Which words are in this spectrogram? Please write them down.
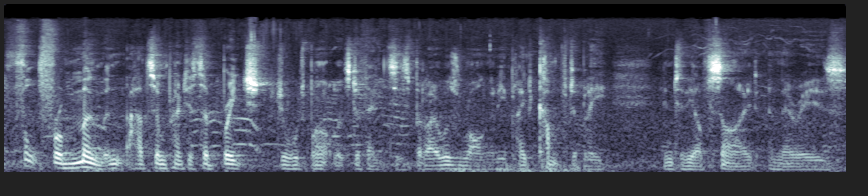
thought for a moment that Hudson Prentice had breached George Bartlett's defences, but I was wrong, and he played comfortably into the offside, and there is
